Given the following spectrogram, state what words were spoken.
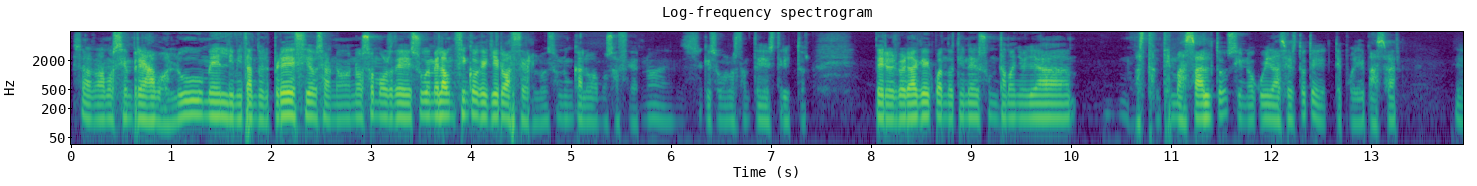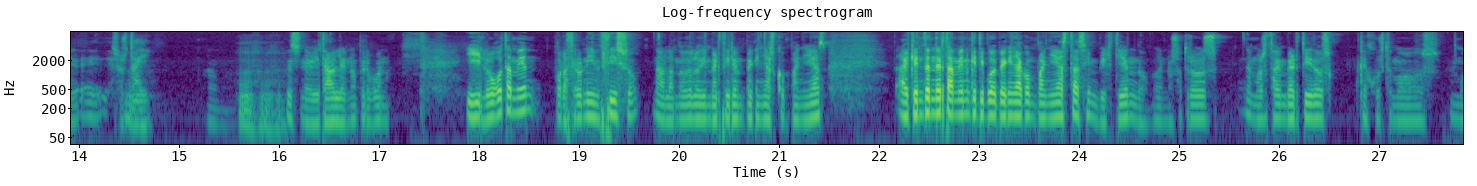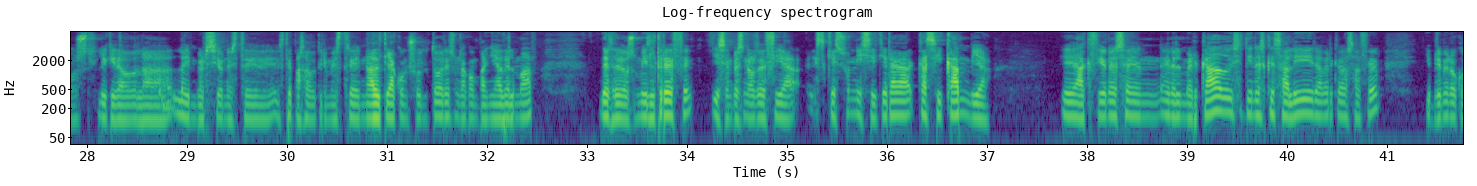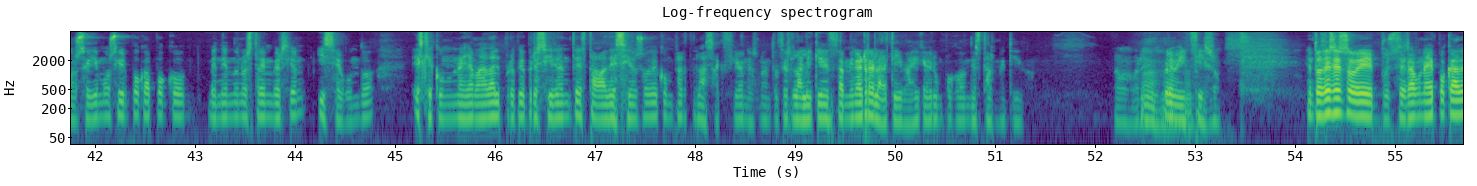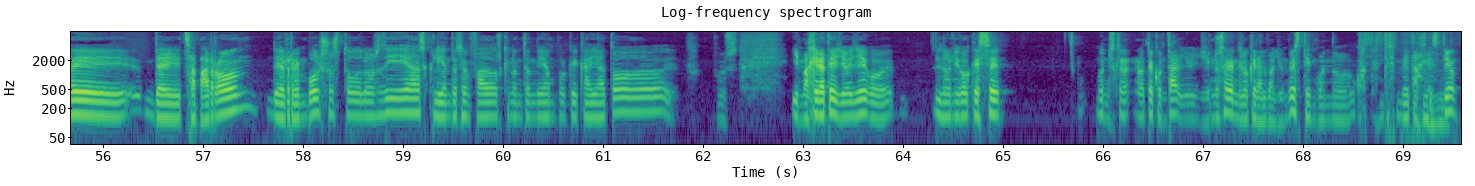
O sea, vamos siempre a volumen, limitando el precio, o sea, no, no somos de súbemela un 5 que quiero hacerlo, eso nunca lo vamos a hacer, ¿no? Sé que somos bastante estrictos. Pero es verdad que cuando tienes un tamaño ya bastante más alto, si no cuidas esto, te, puede pasar. Eh, eh, eso está ahí. Es inevitable, ¿no? Pero bueno. Y luego también, por hacer un inciso, hablando de lo de invertir en pequeñas compañías, hay que entender también qué tipo de pequeña compañía estás invirtiendo. Pues nosotros hemos estado invertidos, que justo hemos, hemos liquidado la, inversión este, este pasado trimestre en Altia Consultores, una compañía del MAF, desde 2013, y siempre se nos decía, es que eso ni siquiera casi cambia eh, acciones en, en, el mercado y si tienes que salir a ver qué vas a hacer. Y primero, conseguimos ir poco a poco vendiendo nuestra inversión y segundo, es que con una llamada el propio presidente estaba deseoso de comprarte las acciones. ¿no? Entonces la liquidez también es relativa, hay que ver un poco dónde estás metido breve, inciso. Entonces eso, eh, pues era una época de, chaparrón, de reembolsos todos los días, clientes enfadados que no entendían por qué caía todo. Pues imagínate, yo llego, eh, lo único que sé, bueno, es que no, te contaba, yo, no sabía ni lo que era el value investing cuando, cuando entré en metagestión.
